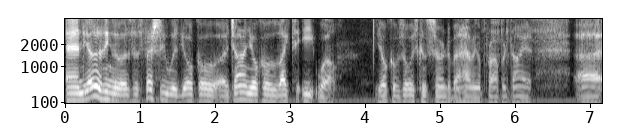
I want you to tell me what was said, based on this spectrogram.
And the other thing was, especially with Yoko, uh, John and Yoko liked to eat well. Yoko was always concerned about having a proper diet. Uh,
